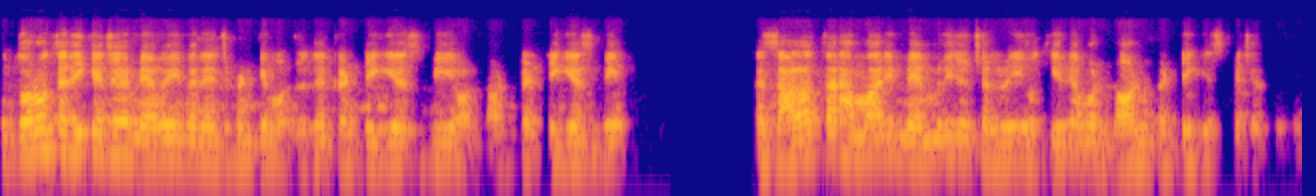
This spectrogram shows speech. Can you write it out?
तो दोनों तरीके जो है मेमोरी मैनेजमेंट के मौजूद है कंटिग्यूस भी और नॉन कंटिग्यूस भी। ज़्यादातर हमारी मेमोरी जो चल रही होती है वो नॉन कंटिग्यूस पे चल रही है।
